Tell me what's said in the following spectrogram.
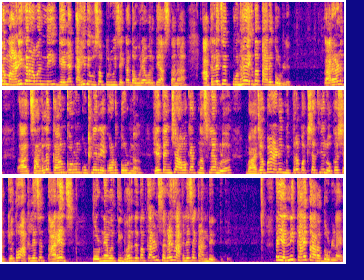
तर माणिकरावांनी गेल्या काही दिवसापूर्वीच एका दौऱ्यावरती असताना अकलेचे पुन्हा एकदा तारे तोडलेत. कारण चांगलं काम करून कुठले रेकॉर्ड तोडणं हे त्यांच्या आवाक्यात नसल्यामुळं भाजप आणि मित्र पक्षातली लोक शक्यतो आखलेचे तारेच तोडण्यावरती भर देतात कारण सगळेच आखलेचे कांदे आहेत तिथे. तर यांनी काय तारा तोडलाय?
